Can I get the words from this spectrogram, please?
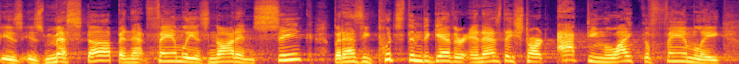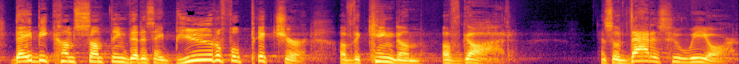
is, is messed up and that family is not in sync. But as He puts them together and as they start acting like a family, they become something that is a beautiful picture of the kingdom of God. And so that is who we are.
